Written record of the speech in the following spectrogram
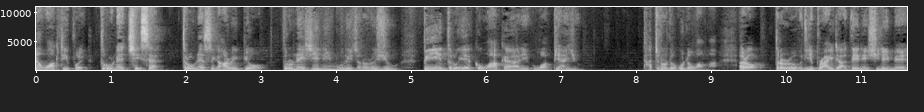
network တွေဖွဲ့သူတို့နဲ့ချိတ်ဆက်သူတို့နဲ့စကားတွေပြောသူတို့နဲ့ရင်းနှီးမှုတွေကျွန်တော်တို့ယူပြီးရင်သူတို့ရဲ့ကိုယ်အားခံအားတွေကိုကပြန်ယူဒါကျွန်တော်တို့ကိုလုပ်အောင်ပါအဲ့တော့ကျွန်တော်တို့ဒီ brighter အသင်းတွေရှိလိမ့်မယ်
